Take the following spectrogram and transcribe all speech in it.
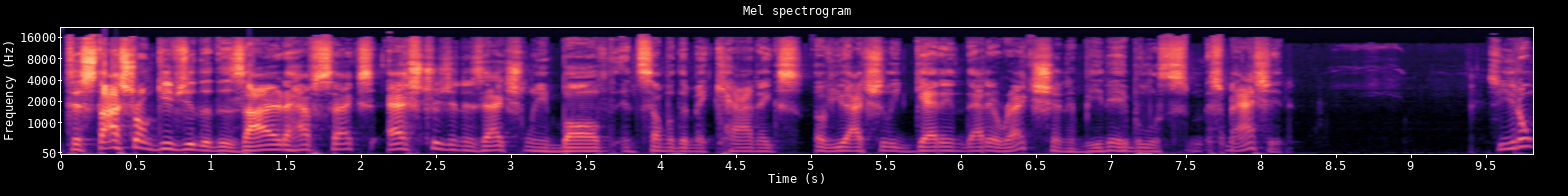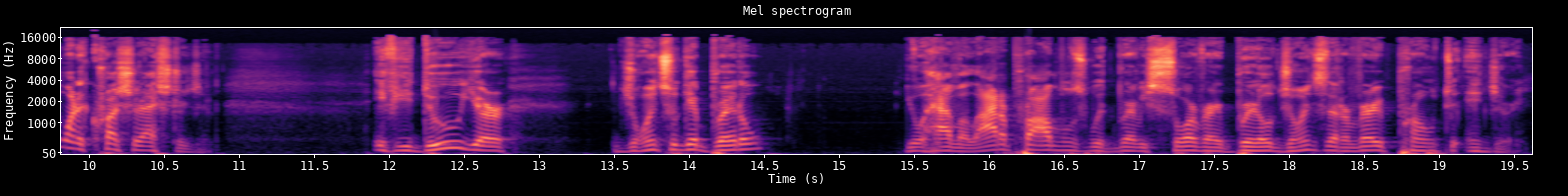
testosterone gives you the desire to have sex. Estrogen is actually involved in some of the mechanics of you actually getting that erection and being able to smash it. So you don't want to crush your estrogen. If you do, your joints will get brittle. You'll have a lot of problems with very sore, very brittle joints that are very prone to injury.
